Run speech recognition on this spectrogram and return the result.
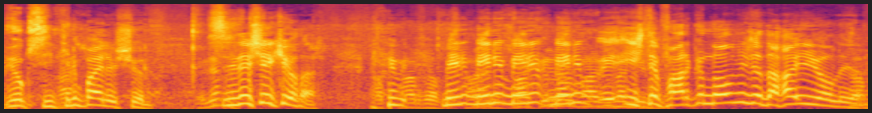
Yok sizinkini paylaşıyorum. Sizi de çekiyorlar. pardon. benim benim benim Farkında benim farkında işte farkında olmayınca daha iyi oluyor.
